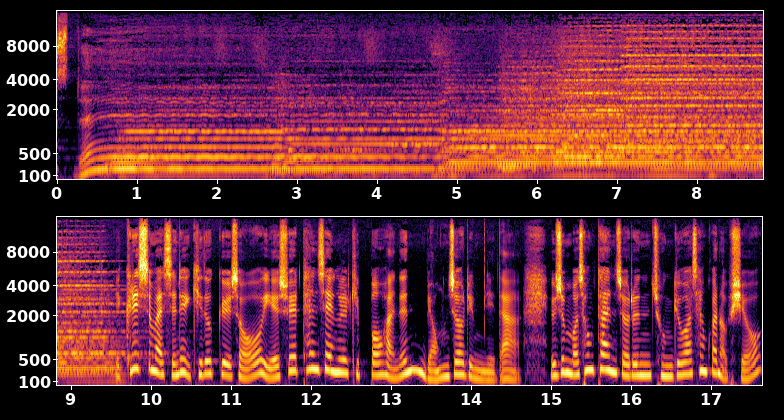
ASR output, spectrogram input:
Christmas 이 크리스마스는 기독교에서 예수의 탄생을 기뻐하는 명절입니다. 요즘 뭐 성탄절은 종교와 상관없이요.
